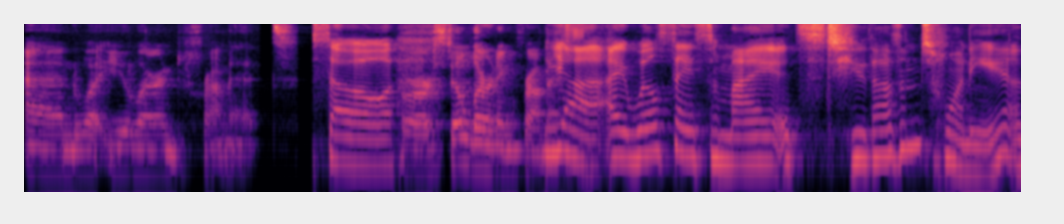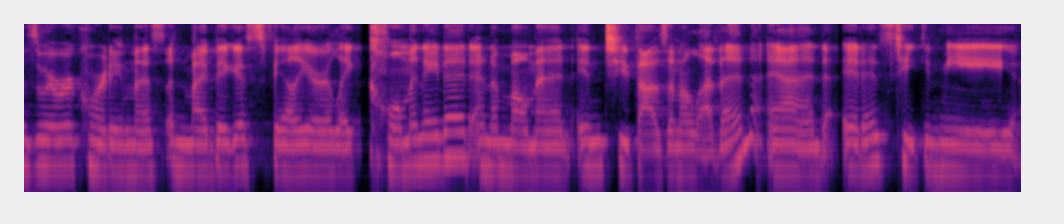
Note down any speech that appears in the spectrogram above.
and what you learned from it. So, or are still learning from it. Yeah, I will say so. My it's 2020 as we're recording this, and my biggest failure like culminated in a moment in 2011, and it has taken me,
